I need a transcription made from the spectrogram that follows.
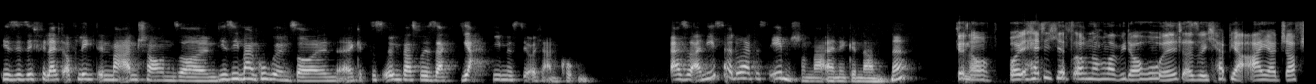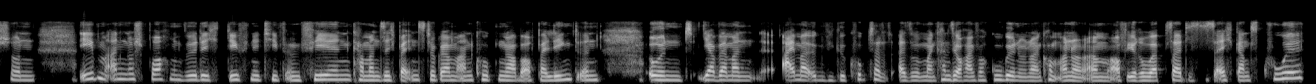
die sie sich vielleicht auf LinkedIn mal anschauen sollen, die sie mal googeln sollen? Äh, gibt es irgendwas, wo ihr sagt, ja, die müsst ihr euch angucken? Also Anissa, du hattest eben schon mal eine genannt, ne? Genau, hätte ich jetzt auch nochmal wiederholt. Also ich habe ja Aya Jaff schon eben angesprochen, würde ich definitiv empfehlen. Kann man sich bei Instagram angucken, aber auch bei LinkedIn. Und ja, wenn man einmal irgendwie geguckt hat, also man kann sie auch einfach googeln und dann kommt man ähm, auf ihre Website. Das ist echt ganz cool.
